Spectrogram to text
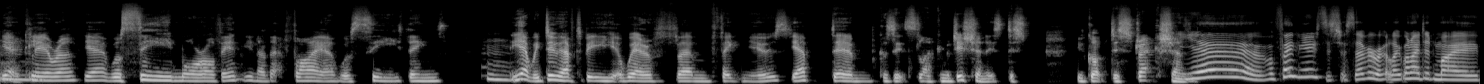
Yeah, Mm. clearer. Yeah, we'll see more of it. You know, that fire. We'll see things. Mm. Yeah, we do have to be aware of um, fake news. Yeah, because it's like a magician. It's dis- you've got distraction. Yeah, well, fake news is just everywhere. Like when I did my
